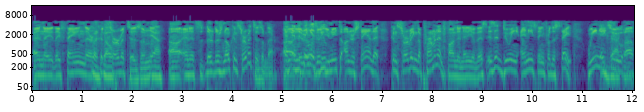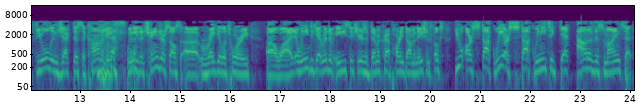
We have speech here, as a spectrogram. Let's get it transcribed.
and they they feign their Good conservatism. Yeah. Uh, and it's there, there's no conservatism there. And, and the uh, thing is, you, you need to understand that conserving the permanent fund in any of this isn't doing anything for the state. We need exactly. to uh, fuel inject this economy. Yes. we need to change ourselves uh, regulatory uh, wide, and we need to get rid of 86 years of Democrat Party domination. Folks, you are stuck. We are stuck. We need to get out of this mindset.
